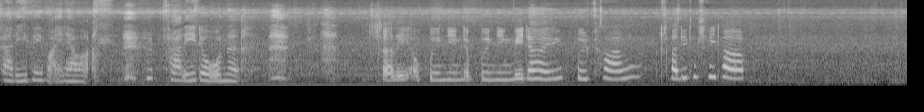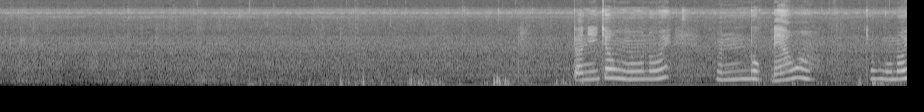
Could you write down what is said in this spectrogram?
คาริไม่ไหวแล้วอะคาริโดนอะคาริเอาปืนยิงแต่ปืนยิงไม่ได้ ปืนค้างคาริต้องใช้ดาบ อนนี้เจ้างูน้อย มันบุกแล้วอะ เจ้างูน้อย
